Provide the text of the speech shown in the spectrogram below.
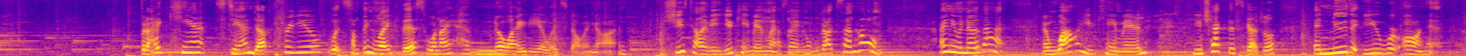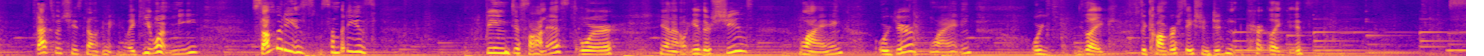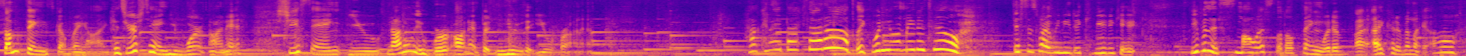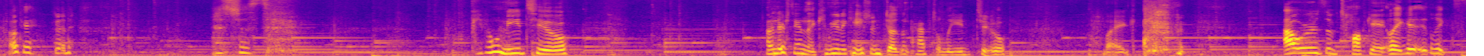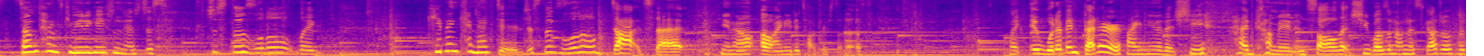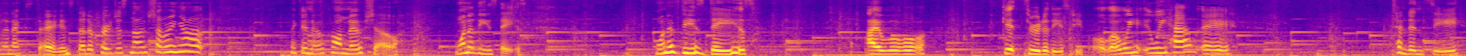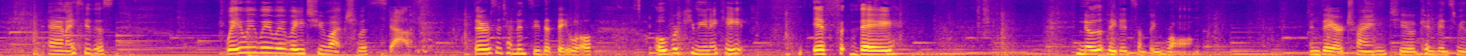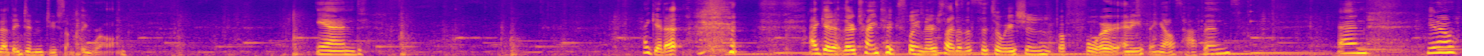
But I can't stand up for you with something like this when I have no idea what's going on. She's telling me you came in last night and got sent home. I didn't even know that. And while you came in, you checked the schedule and knew that you were on it. That's what she's telling me. Like you want me Somebody's is somebody is being dishonest or you know, either she's lying or you're lying or like the conversation didn't occur like it's something's going on because you're saying you weren't on it. She's saying you not only were on it but knew that you were on it. How can I back that up? Like what do you want me to do? This is why we need to communicate even the smallest little thing would have, I, I could have been like, oh, okay, good. It's just, people need to understand that communication doesn't have to lead to like hours of talking. Like, it, like sometimes communication is just, just those little like keeping connected, just those little dots that, you know, oh, I need to talk so this like, it would have been better if I knew that she had come in and saw that she wasn't on the schedule for the next day instead of her just not showing up. Like a no call, no show. One of these days. One of these days, I will get through to these people. Well, we, we have a tendency, and I see this way, way, way, way, way too much with staff. There's a tendency that they will over communicate if they know that they did something wrong. And they are trying to convince me that they didn't do something wrong. And I get it. I get it. They're trying to explain their side of the situation before anything else happens. And, you know,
